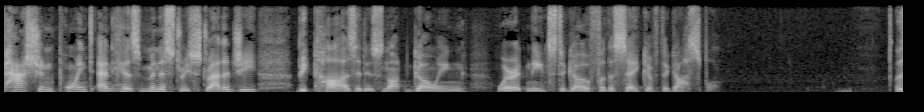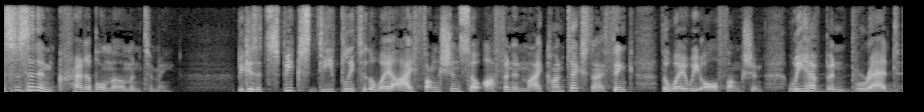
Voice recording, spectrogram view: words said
passion point, and his ministry strategy because it is not going where it needs to go for the sake of the gospel. This is an incredible moment to me because it speaks deeply to the way I function so often in my context, and I think the way we all function. We have been bred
